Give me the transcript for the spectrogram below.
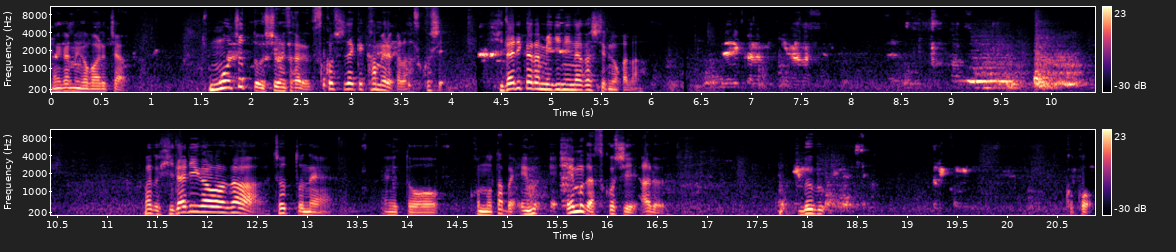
前髪が割れちゃう。もうちょっと後ろに下がる。少しだけカメラから少し。左から右に流してるのかな？左から右に流してる。まず左側がちょっとねえっ、とこの多分 M, M が少しある。部分。ここ。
